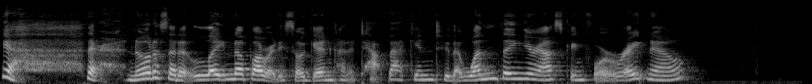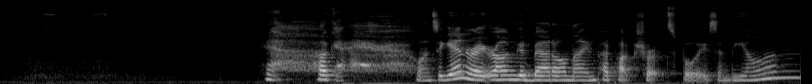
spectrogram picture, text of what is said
Yeah, there. Notice that it lightened up already. So again, kind of tap back into that one thing you're asking for right now. Yeah, okay. Once again, right, wrong, good, bad, all nine, POD shorts, boys, and beyonds.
